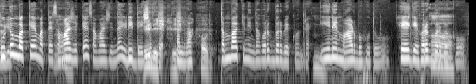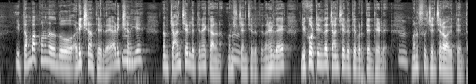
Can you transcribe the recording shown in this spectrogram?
ಕುಟುಂಬಕ್ಕೆ ಮತ್ತೆ ಸಮಾಜಕ್ಕೆ ಸಮಾಜದಿಂದ ಇಡೀ ದೇಶಕ್ಕೆ ದೇಶ- ಅಲ್ವಾ? ತಂಬಾಕಿನಿಂದ ಹೊರಗ್ ಬರ್ಬೇಕು ಅಂದ್ರೆ ಏನೇನ್ ಮಾಡಬಹುದು? ಹೇಗೆ ಹೊರಗ್ ಬರ್ಬೇಕು? ಈ ತಂಬಾಕು ಅನ್ನೋದು ಒಂದು ಅಡಿಕ್ಷನ್ ಅಂತ ಹೇಳಿದೆ. ಅಡಿಕ್ಷನ್ಗೆ ನಮ್ಮ ಚಾಂಚಲ್ಯತೆಯೇ ಕಾರಣ. ಮನಸ್ಸು ಚಾಂಚಲ್ಯತೆ ನಾನು ಹೇಳಿದೆ ಡಿಕೋಟಿನಿಂದ ಚಾಂಚಲ್ಯತೆ ಬರುತ್ತೆ ಅಂತ ಹೇಳಿದೆ. ಮನಸ್ಸು ಚಂಚಲವಾಗುತ್ತೆ ಅಂತ.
